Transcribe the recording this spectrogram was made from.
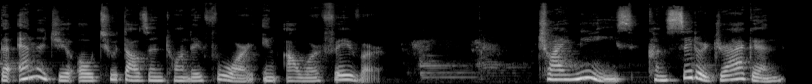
the energy of 2024 in our favor. Chinese consider dragon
